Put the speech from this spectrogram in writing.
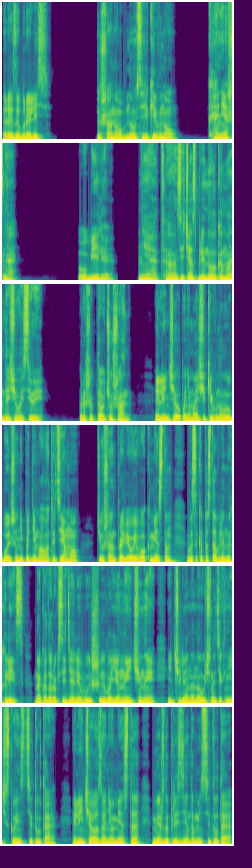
«Разобрались?» Чушан улыбнулся и кивнул. «Конечно!» «Убили?» «Нет, он сейчас в плену командующего Сюи», – прошептал Чушан. Линчао, понимающе кивнул и больше не поднимал эту тему. Чушан провел его к местам высокопоставленных лиц, на которых сидели высшие военные чины и члены научно-технического института. Линчао занял место между президентом института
